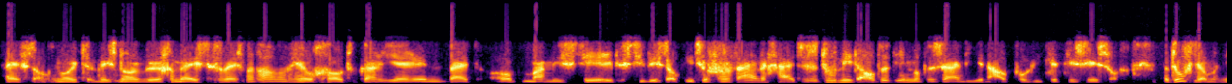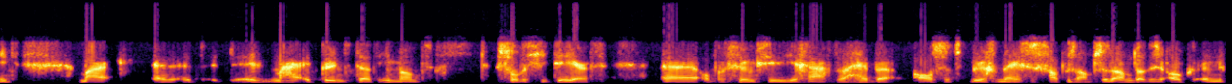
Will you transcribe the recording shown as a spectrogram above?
Heeft ook nooit, is nooit burgemeester geweest, maar had een heel grote carrière in, bij het Openbaar Ministerie. Dus die wist ook iets over veiligheid. Dus het hoeft niet altijd iemand te zijn die een oud politicus is. Of, dat hoeft helemaal niet. Maar eh, maar het punt dat iemand solliciteert uh, op een functie die je graag wil hebben als het burgemeesterschap van Amsterdam. Dat is ook een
